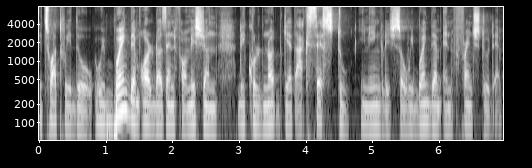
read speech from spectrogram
it's what we do. We bring them all those information they could not get access to in english. So we bring them in french to them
